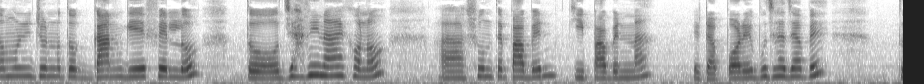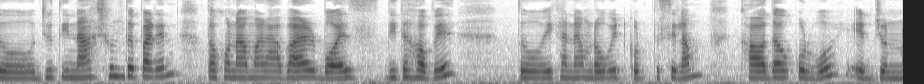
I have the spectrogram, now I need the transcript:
তো সাউদামণির জন্য তো গান গেয়ে ফেলল, তো জানি না এখনও শুনতে পাবেন কি পাবেন না, এটা পরে বোঝা যাবে। তো যদি না শুনতে পারেন, তখন আমার আবার ভয়েস দিতে হবে। তো এখানে আমরা ওয়েট করতেছিলাম খাওয়া দাওয়া করব এর জন্য।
